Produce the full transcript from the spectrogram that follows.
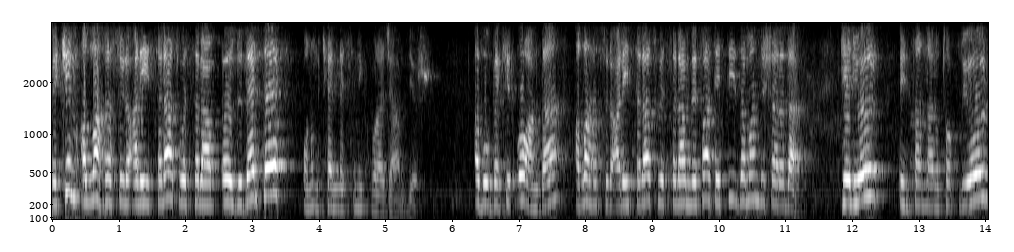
ve kim Allah Resulü aleyhissalatu vesselam öldü derse onun kellesini vuracağım diyor. Ebu Bekir o anda Allah Resulü aleyhissalatu vesselam vefat ettiği zaman dışarıda geliyor, insanları topluyor.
